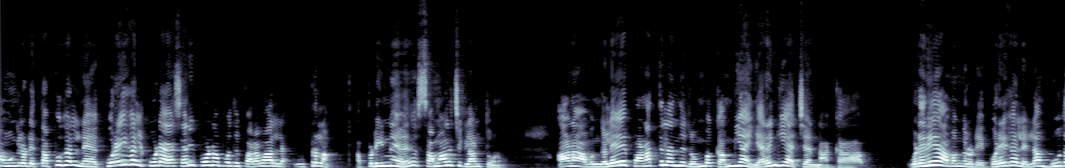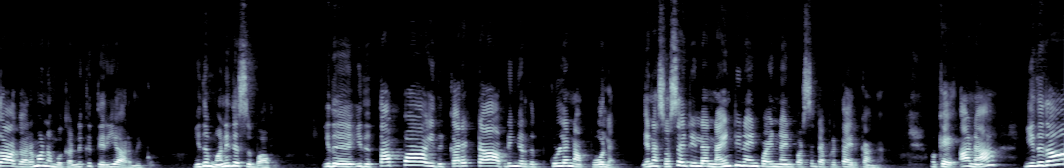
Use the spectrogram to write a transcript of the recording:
அவங்களுடைய தப்புகள் நெ- குறைகள் கூட சரி போனால் போது பரவாயில்ல விட்டுறலாம் அப்படின்னு சமாளிச்சுக்கலான்னு தோணும். ஆனால் அவங்களே பணத்துலேருந்து ரொம்ப கம்மியாக இறங்கியாச்சேன்னாக்கா உடனே அவங்களுடைய குறைகள் எல்லாம் பூதாகாரமாக நம்ம கண்ணுக்கு தெரிய ஆரம்பிக்கும். இது மனித சுபாவம். இது இது தப்பா இது கரெக்டா அப்படிங்கிறதுக்குள்ளே நான் போகல ஏன்னா சொசைட்டியில் ninety nine point nine percent அப்படி தான் இருக்காங்க. ஓகே ஆனால் இதுதான்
